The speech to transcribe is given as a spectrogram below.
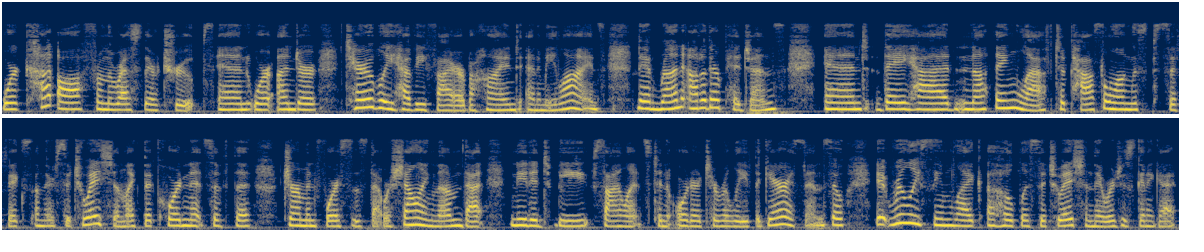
were cut off from the rest of their troops and were under terribly heavy fire behind enemy lines. They had run out of their pigeons and they had nothing left to pass along the specifics on their situation, like the coordinates of the German forces that were shelling them that needed to be silenced in order to relieve the garrison. So it really seemed like a hopeless situation. They were just going to get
